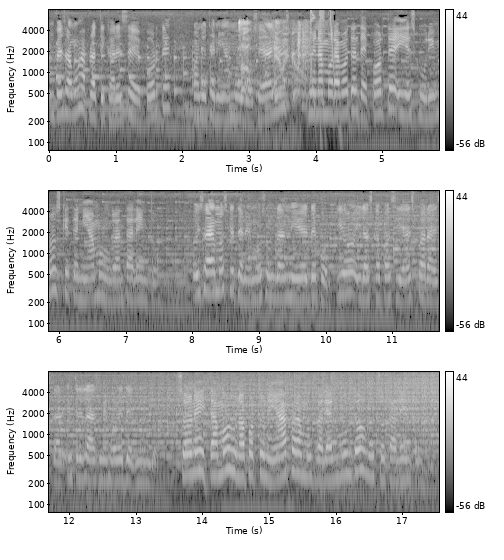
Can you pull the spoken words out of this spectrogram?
Empezamos a practicar este deporte cuando teníamos 12 años. Nos enamoramos del deporte y descubrimos que teníamos un gran talento. Hoy sabemos que tenemos un gran nivel deportivo y las capacidades para estar entre las mejores del mundo. Solo necesitamos una oportunidad para mostrarle al mundo nuestro talento.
